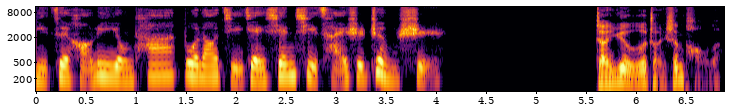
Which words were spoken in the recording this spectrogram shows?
你最好利用他多捞几件仙器才是正事。展月娥转身跑了，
